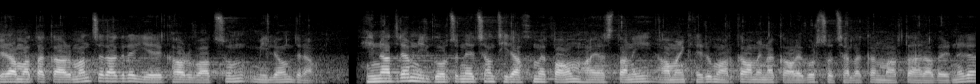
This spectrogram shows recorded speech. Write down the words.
ջրամատակարարման ծրագրեր 360 միլիոն դրամ։ Հիմնադրամն իր գործունեության թիրախում է պահում Հայաստանի համայնքներում արկա ամենակարևոր սոցիալական մարտահրավերները,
